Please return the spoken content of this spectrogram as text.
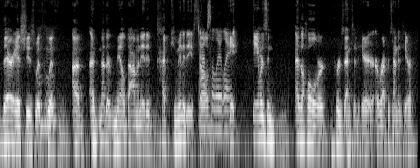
their issues with mm-hmm. with uh, another male dominated type community. So absolutely, ga- gamers in as a whole were presented here or represented here.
